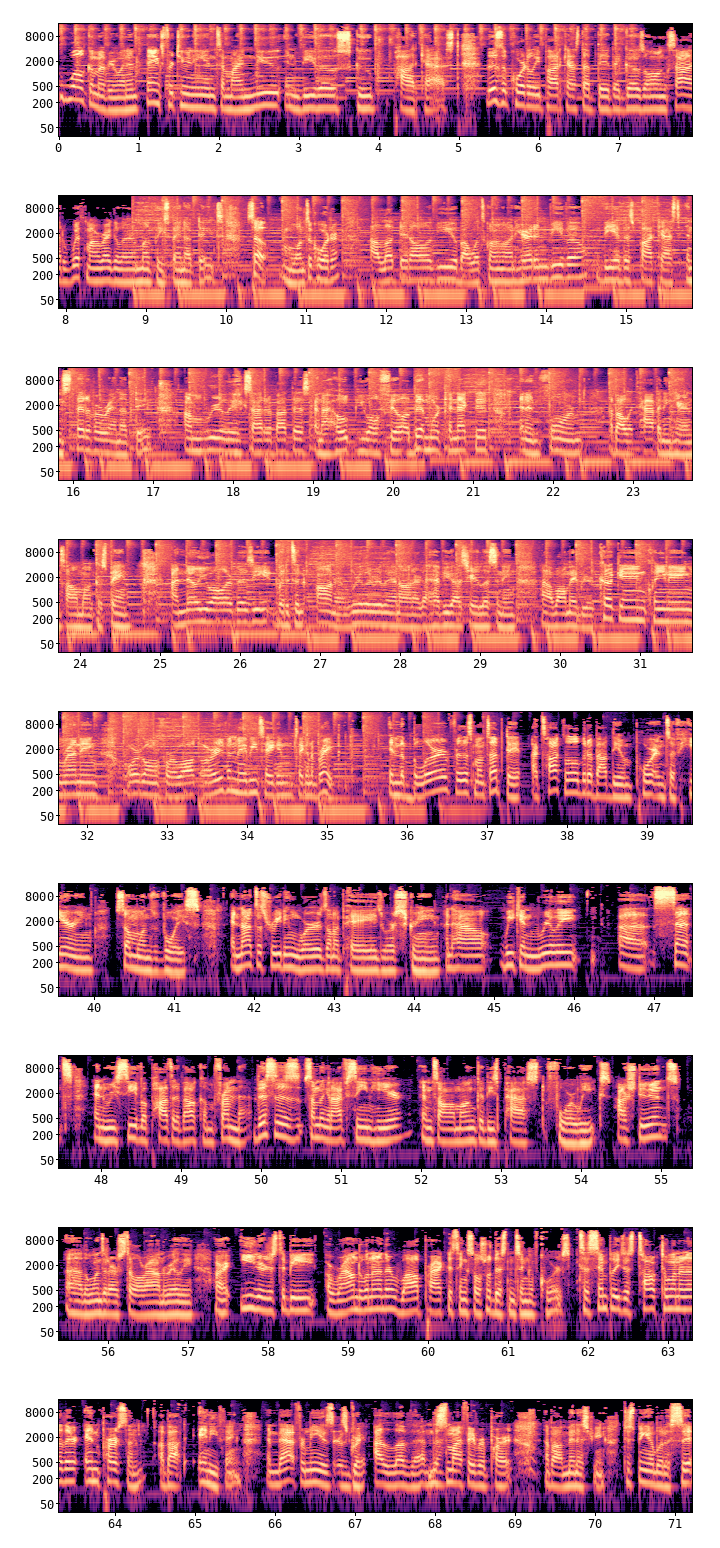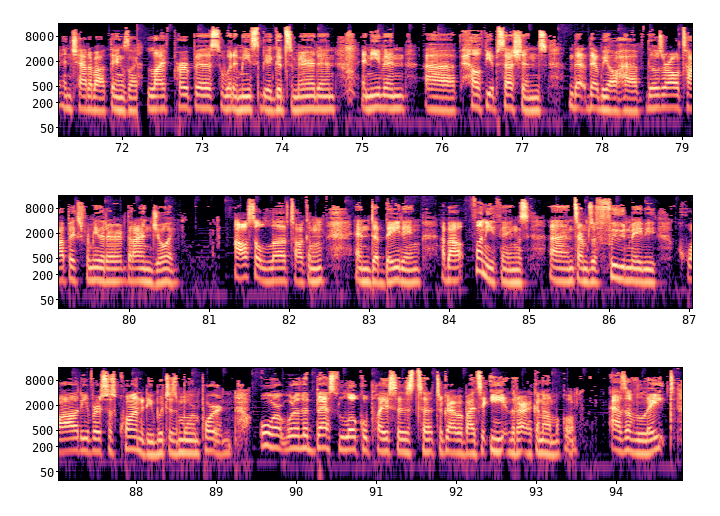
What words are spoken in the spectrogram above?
Welcome, everyone, and thanks for tuning in to my new In Vivo Scoop podcast. This is a quarterly podcast update that goes alongside with my regular monthly Spain updates. So, once a quarter, I'll update all of you about what's going on here at In Vivo via this podcast instead of a rant update. I'm really excited about this, and I hope you all feel a bit more connected and informed about what's happening here in Salamanca, Spain. I know you all are busy, but it's an honor, really, really an honor to have you guys here listening uh, while maybe you're cooking, cleaning, running, or going for a walk, or even maybe taking taking a break. In the blurb for this month's update, I talked a little bit about the importance of hearing someone's voice and not just reading words on a page or a screen, and how we can really uh, sense and receive a positive outcome from that. This is something that I've seen here in Salamanca these past four weeks. Our students uh, the ones that are still around really are eager just to be around one another while practicing social distancing, of course, to simply just talk to one another in person about anything. And that for me is, is great. I love that. And this is my favorite part about ministry just being able to sit and chat about things like life purpose, what it means to be a good Samaritan, and even uh, healthy obsessions that, that we all have. Those are all topics for me that are that I enjoy. I also love talking and debating about funny things uh, in terms of food, maybe quality versus quantity, which is more important, or what are the best local places to, to grab a bite to eat that are economical as of late,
